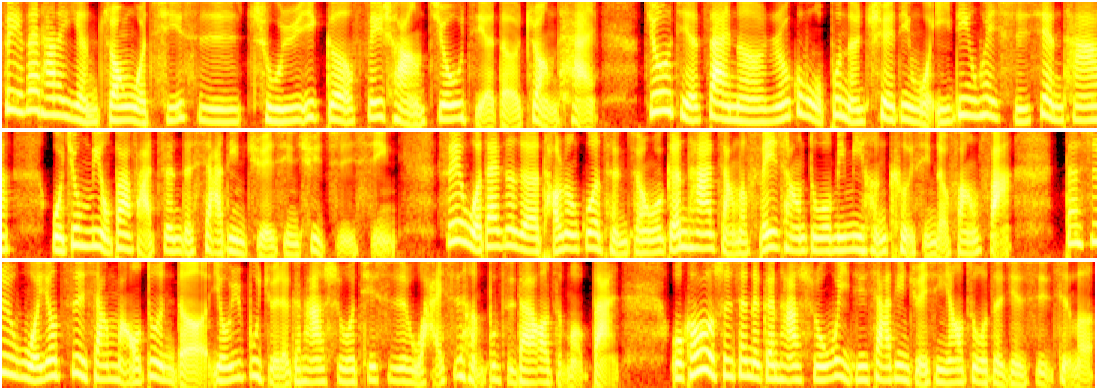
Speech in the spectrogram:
所以在他的眼中，我其实处于一个非常纠结的状态。纠结在呢，如果我不能确定我一定会实现它，我就没有办法真的下定决心去执行。所以我在这个讨论过程中，我跟他讲了非常多明明很可行的方法。但是我又自相矛盾的犹豫不决的跟他说，其实我还是很不知道要怎么办。我口口声声的跟他说，我已经下定决心要做这件事情了，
